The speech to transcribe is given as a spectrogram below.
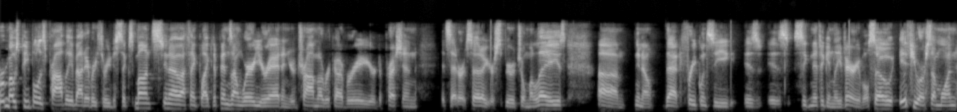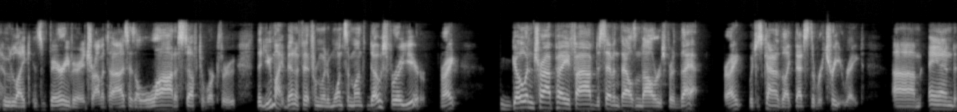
for most people, it's probably about every three to six months. You know, I think like depends on where you're at in your trauma recovery, your depression, et cetera, et cetera, your spiritual malaise. Um, you know, that frequency is is significantly variable. So if you are someone who like is very, very traumatized, has a lot of stuff to work through, then you might benefit from a once a month dose for a year, right? Go and try pay five to seven thousand dollars for that, right? Which is kind of like that's the retreat rate. Um, and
